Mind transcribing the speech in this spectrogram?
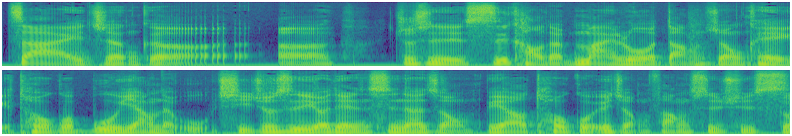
在整个呃，就是思考的脉络当中，可以透过不一样的武器，就是有点是那种不要透过一种方式去思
